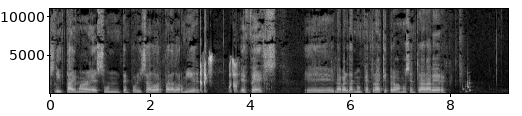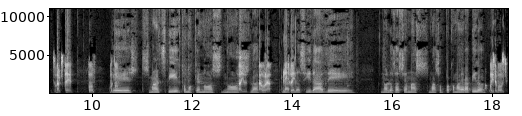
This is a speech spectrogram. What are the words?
Sleep timer. Es un temporizador para dormir. FX. Eh, la verdad nunca entró aquí, pero vamos a entrar a ver Smart speed. Off. Botón. eh, Smart Speed, como que nos, nos la, ahora, velocidad de nos los hace más, más un poco más rápido. Voice.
